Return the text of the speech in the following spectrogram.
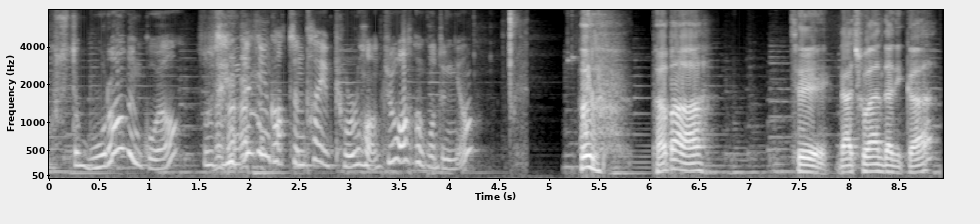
어, 진짜 뭐라는 거야? 저 댕댕님 같은 타입 별로 안 좋아하거든요? 봐봐. 쟤, 나 좋아한다니까?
